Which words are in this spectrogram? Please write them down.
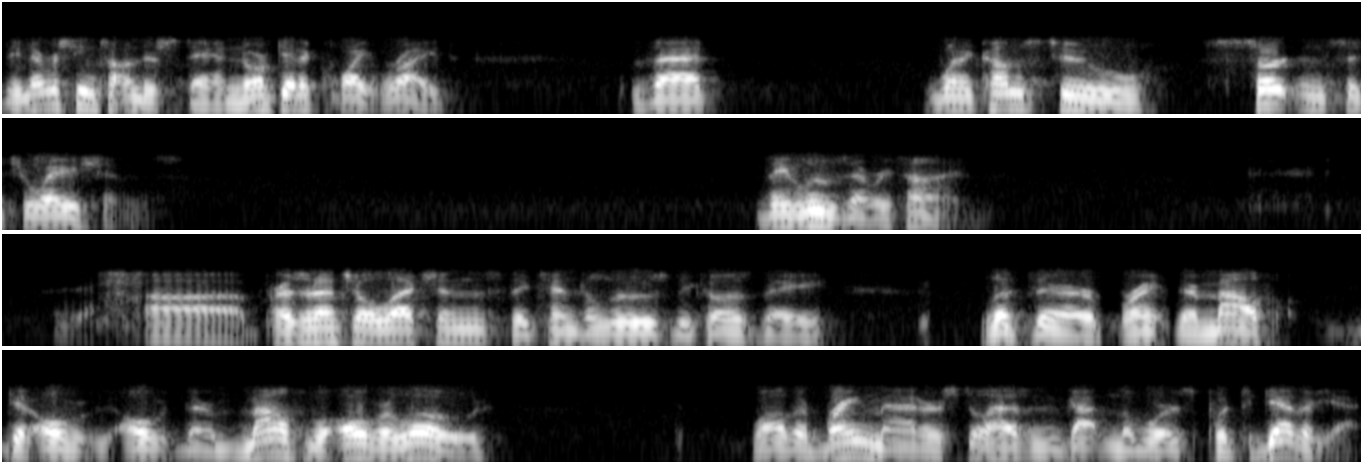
they never seem to understand nor get it quite right that when it comes to certain situations, they lose every time. Uh, presidential elections, they tend to lose because they let their brain, their mouth get over, over their mouth will overload while their brain matter still hasn't gotten the words put together yet.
